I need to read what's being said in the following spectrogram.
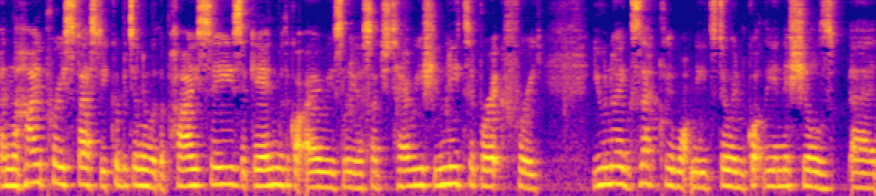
And the High Priestess, you could be dealing with the Pisces. Again, we've got Aries, Leo, Sagittarius. You need to break free. You know exactly what needs doing. You've got the initials uh,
